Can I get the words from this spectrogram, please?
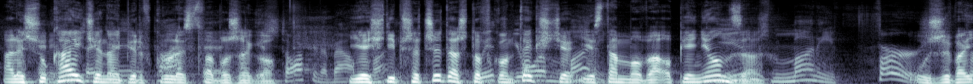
ale szukajcie najpierw Królestwa Bożego. Jeśli przeczytasz to w kontekście, jest tam mowa o pieniądzach. Używaj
